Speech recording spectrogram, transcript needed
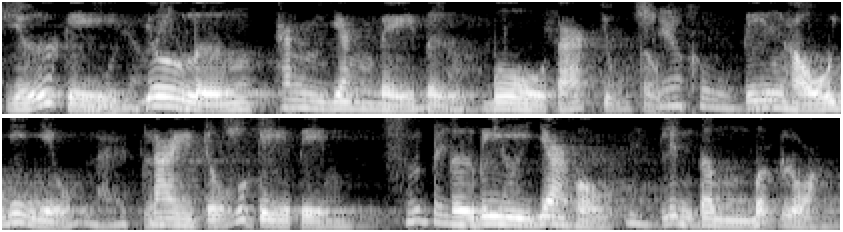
Giữ kỳ vô lượng thanh văn đệ tử Bồ Tát chúng cầu. Tiên hậu di nhiễu Lai trú kỳ tiện từ bi gia hộ Linh tâm bất loạn.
